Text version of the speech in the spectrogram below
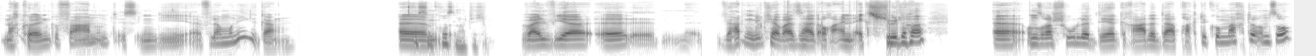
nach Köln gefahren und ist in die, äh, Philharmonie gegangen. Das ist Ähm, großartig. weil wir, äh, wir hatten glücklicherweise halt auch einen Ex-Schüler, äh, unserer Schule, der grade da Praktikum machte und so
